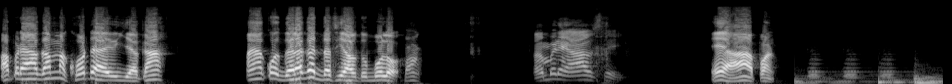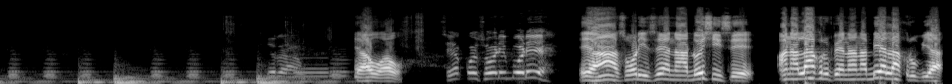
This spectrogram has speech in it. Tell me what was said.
આપણે આ ગામમાં ખોટા આવી ગયા કા? અહીંયા કોઈ ગ્રાહક જ નથી આવતું બોલો. હમણે આવશે. એ હા પણ એ આવો આવો. છે કોઈ સોડી બોડી? એ હા સોડી છે ના ડોસી છે. આના લાખ રૂપિયા ને આના બે લાખ રૂપિયા.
